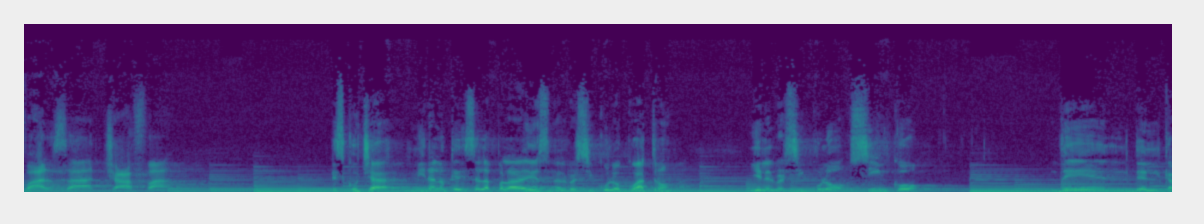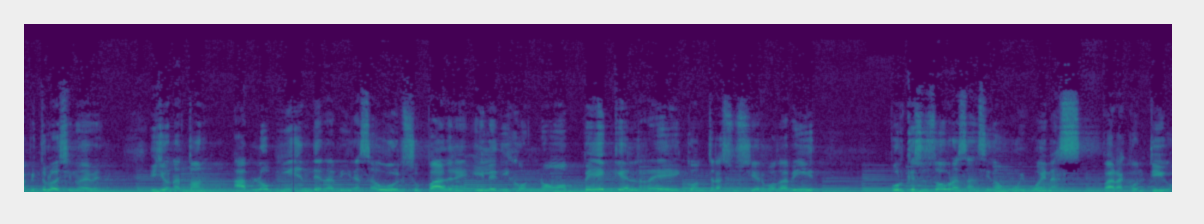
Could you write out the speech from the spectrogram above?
Falsa, chafa. Escucha, mira lo que dice la palabra de Dios en el versículo 4 y en el versículo 5 del capítulo 19. Y Jonatán habló bien de David a Saúl, su padre, y le dijo, no peque el rey contra su siervo David, porque sus obras han sido muy buenas para contigo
